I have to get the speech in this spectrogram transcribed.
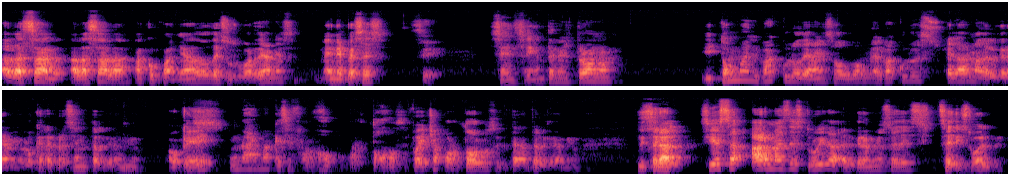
a la, sal- a la sala, acompañado de sus guardianes, NPCs, Sí. se sienta en el trono y toma el báculo de Ain Soldom. El báculo es el arma del gremio, lo que representa el gremio. Ok. Es un arma que se forjó por todos, fue hecha por todos los integrantes del gremio. Literal, si esa arma es destruida, el gremio se, des- se disuelve.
